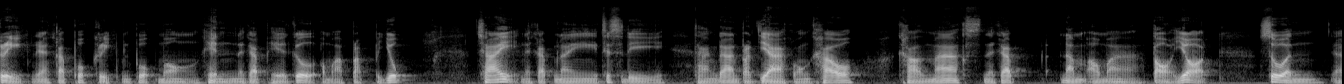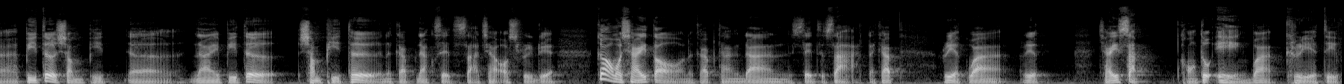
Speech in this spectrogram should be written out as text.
กรีกนะครับพวกกรีกเป็นพวกมองเห็นนะครับเฮเกลเอามาปรับประยุกต์ใช้นะครับในทฤษฎีทางด้านปรัชญาของเขาคาร์ลมาร์กซ์นะครับนำเอามาต่อยอด ส่วนปีเตอร์ชัมพีนายปีเตอร์ชัมพีเตอร์นะครับนักเศรษฐศาสตร์ชาวออสเตรเลีย ก็เอามาใช้ต่อนะครับทางด้านเศรษฐศาสตร์นะครับ เรียกว่าเรียกใช้ศัพท์ ของตัวเองว่า creative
